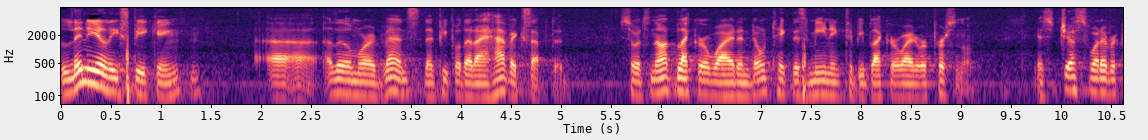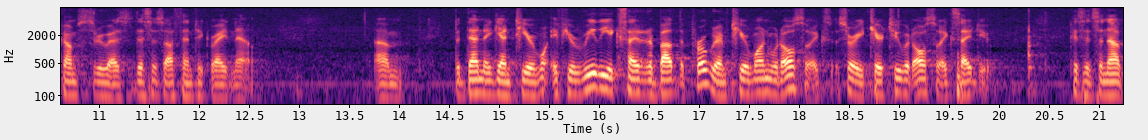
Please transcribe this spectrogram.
linearly speaking uh, a little more advanced than people that I have accepted. So it's not black or white, and don't take this meaning to be black or white or personal. It's just whatever comes through as this is authentic right now. Um, but then again, tier one, if you're really excited about the program, tier one would also, sorry, tier two would also excite you. Because it's not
